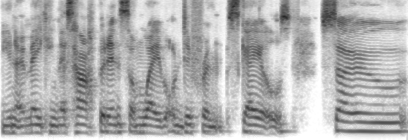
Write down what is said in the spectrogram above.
you know making this happen in some way but on different scales so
